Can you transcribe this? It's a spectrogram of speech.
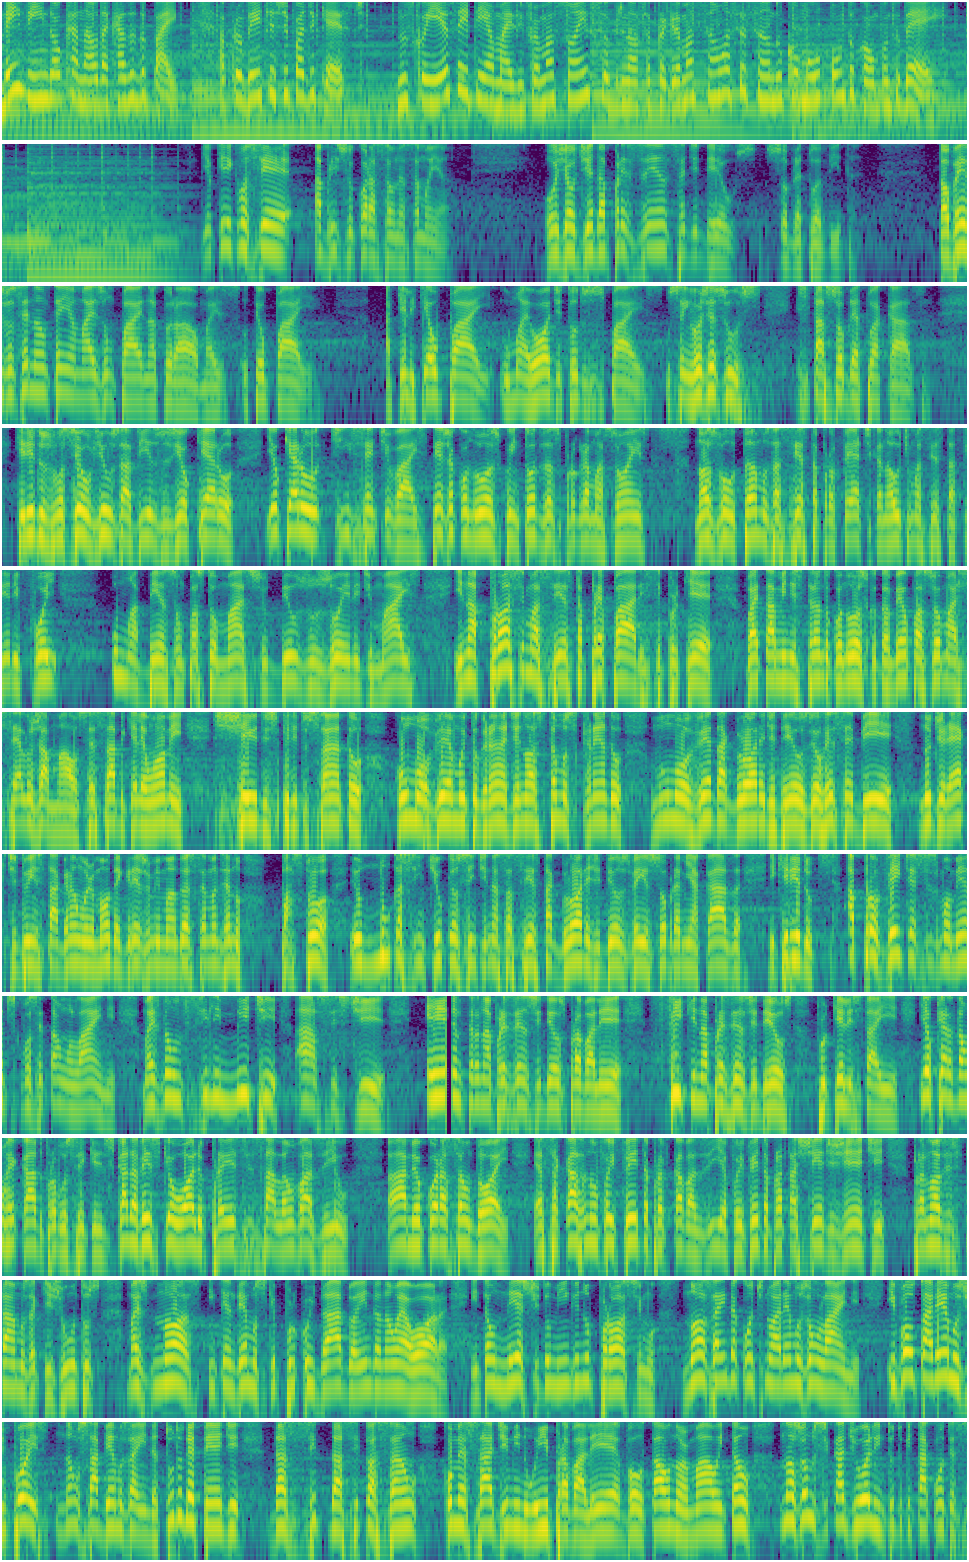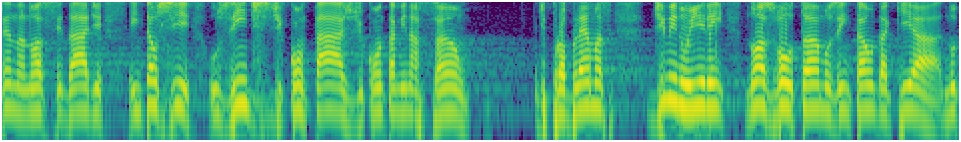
Bem-vindo ao canal da Casa do Pai. Aproveite este podcast. Nos conheça e tenha mais informações sobre nossa programação acessando comum.com.br. E eu queria que você abrisse o coração nessa manhã. Hoje é o dia da presença de Deus sobre a tua vida. Talvez você não tenha mais um pai natural, mas o teu pai, aquele que é o pai, o maior de todos os pais, o Senhor Jesus, está sobre a tua casa. Queridos, você ouviu os avisos e eu quero, eu quero te incentivar. Esteja conosco em todas as programações. Nós voltamos à sexta profética na última sexta-feira e foi uma bênção. Pastor Márcio, Deus usou ele demais. E na próxima sexta, prepare-se, porque vai estar ministrando conosco também o pastor Marcelo Jamal. Você sabe que ele é um homem cheio do Espírito Santo, com um mover muito grande. E nós estamos crendo num mover da glória de Deus. Eu recebi no direct do Instagram, um irmão da igreja me mandou essa semana dizendo: Pastor, eu nunca senti o que eu senti nessa sexta. A glória de Deus veio sobre a minha casa. E querido, aproveite esses momentos que você está online, mas não se limite a assistir. Entra na presença de Deus para valer, fique na presença de Deus, porque Ele está aí. E eu quero dar um recado para você, queridos. Cada vez que eu olho para esse salão vazio, ah, meu coração dói. Essa casa não foi feita para ficar vazia, foi feita para estar tá cheia de gente, para nós estarmos aqui juntos, mas nós entendemos que por cuidado ainda não é hora. Então, neste domingo e no próximo, nós ainda continuaremos online e voltaremos depois, não sabemos ainda. Tudo depende da, da situação começar a diminuir para valer, voltar ao normal. Então, nós vamos ficar de olho em tudo que está acontecendo na nossa cidade. Então, se os índices de contágio, de contaminação, de problemas diminuírem, nós voltamos então daqui a no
